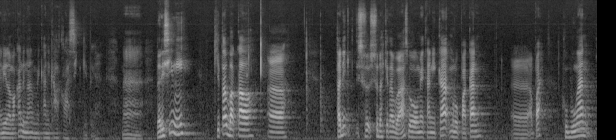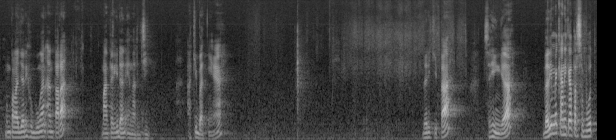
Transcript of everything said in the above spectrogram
yang dinamakan dengan mekanikal klasik gitu ya. Nah, dari sini kita bakal uh, tadi su sudah kita bahas bahwa mekanika merupakan uh, apa? Hubungan mempelajari hubungan antara materi dan energi. Akibatnya dari kita sehingga dari mekanika tersebut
